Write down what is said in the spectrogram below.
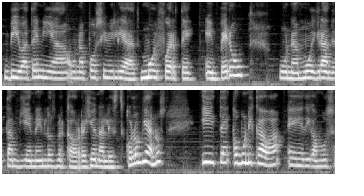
Viva tenía una posibilidad muy fuerte en Perú, una muy grande también en los mercados regionales colombianos y te comunicaba, eh, digamos,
